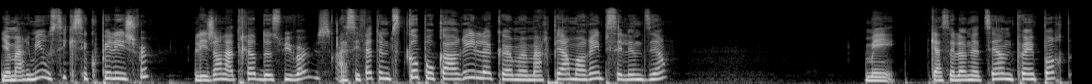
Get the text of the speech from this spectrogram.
Il y a Marimé aussi qui s'est coupé les cheveux. Les gens la traitent de suiveuse. Elle s'est fait une petite coupe au carré, là, comme Marie-Pierre Morin puis Céline Dion. Mais qu'à cela ne tienne, peu importe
